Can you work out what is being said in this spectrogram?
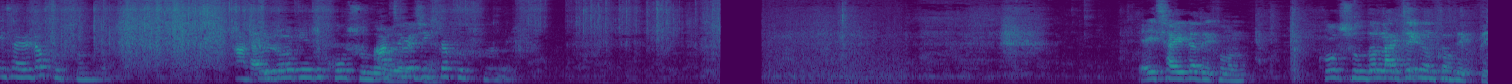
এই শাড়িটাও খুব সুন্দর। শাড়িগুলো কিন্তু খুব সুন্দর আঁচলের দিকটা খুব সুন্দর। এই শাড়িটা দেখুন। খুব সুন্দর লাগছে কিন্তু দেখতে।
